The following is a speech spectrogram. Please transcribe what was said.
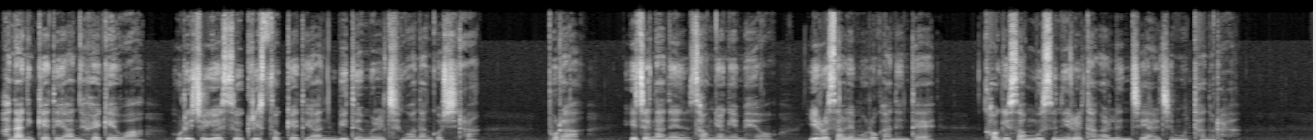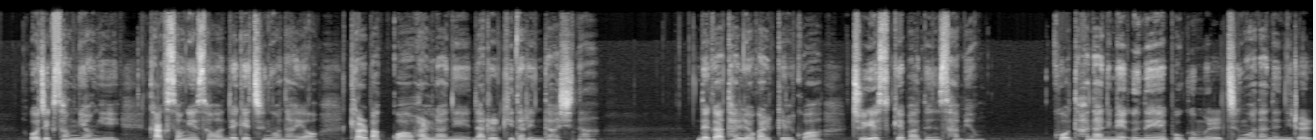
하나님께 대한 회개와 우리 주 예수 그리스도께 대한 믿음을 증언한 것이라. 보라, 이제 나는 성령에 매어 예루살렘으로 가는데 거기서 무슨 일을 당할는지 알지 못하노라. 오직 성령이 각 성에서 내게 증언하여 결박과 환란이 나를 기다린다 하시나 내가 달려갈 길과 주 예수께 받은 사명 곧 하나님의 은혜의 복음을 증언하는 일을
